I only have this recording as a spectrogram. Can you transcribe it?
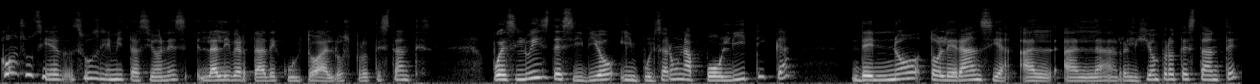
con sus, sus limitaciones, la libertad de culto a los protestantes. Pues Luis decidió impulsar una política de no tolerancia a la religión protestante,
